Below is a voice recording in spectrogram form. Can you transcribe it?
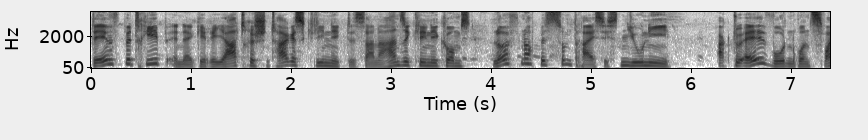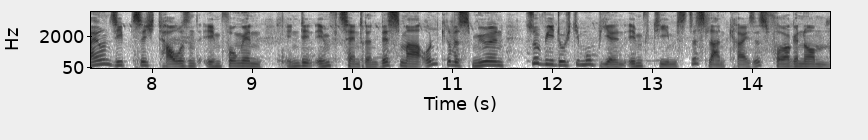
Der Impfbetrieb in der geriatrischen Tagesklinik des Sana-Hanse-Klinikums läuft noch bis zum 30. Juni. Aktuell wurden rund 72.000 Impfungen in den Impfzentren Wismar und Grivesmühlen sowie durch die mobilen Impfteams des Landkreises vorgenommen.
